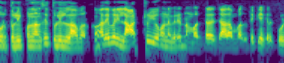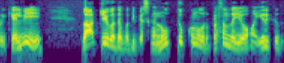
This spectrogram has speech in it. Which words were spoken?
ஒரு தொழில் பண்ணாலும் சரி தொழில் லாபம் இருக்கும். அதே மாதிரி லாட்ரி யோகம் நம்ம நம்ம ஜாதகம் பார்த்துட்டு கேட்கக்கூடிய கேள்வி லாட்ரி யோகத்தை பற்றி பேசுங்க. நூற்றுக்கு நூறு பிரசந்த யோகம் இருக்குது.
